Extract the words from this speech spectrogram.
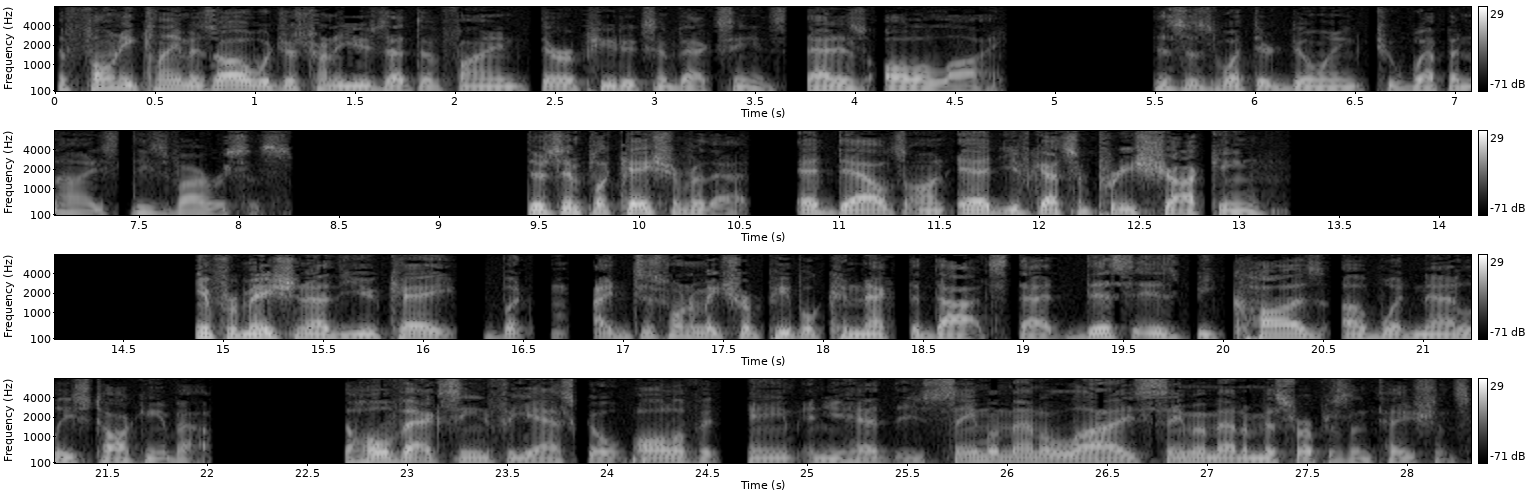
The phony claim is, oh, we're just trying to use that to find therapeutics and vaccines. That is all a lie. This is what they're doing to weaponize these viruses. There's implication for that. Ed Dowd's on Ed. You've got some pretty shocking information out of the UK, but I just want to make sure people connect the dots that this is because of what Natalie's talking about. The whole vaccine fiasco, all of it came, and you had the same amount of lies, same amount of misrepresentations.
